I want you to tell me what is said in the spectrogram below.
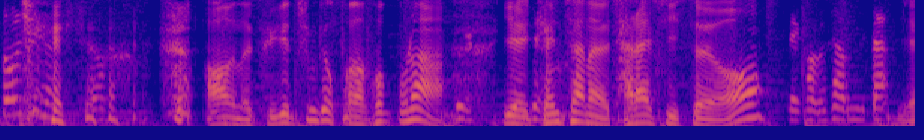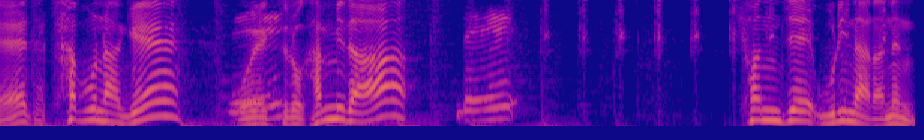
떨리네요. 아, 나 그게 충격파가 컸구나. 네. 예, 네. 괜찮아요. 잘할 수 있어요. 네, 감사합니다. 예, 자 차분하게 네. OX로 갑니다. 네. 현재 우리나라는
